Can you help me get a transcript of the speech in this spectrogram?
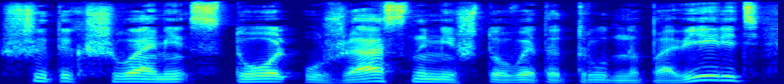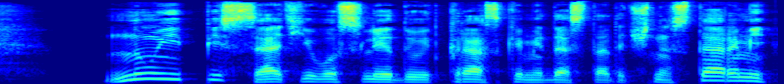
сшитых швами столь ужасными, что в это трудно поверить, ну и писать его следует красками достаточно старыми,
